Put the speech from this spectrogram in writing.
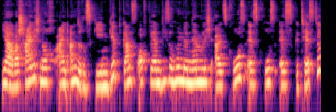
ja wahrscheinlich noch ein anderes Gen gibt. Ganz oft werden diese Hunde nämlich als Groß S, Groß S getestet.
